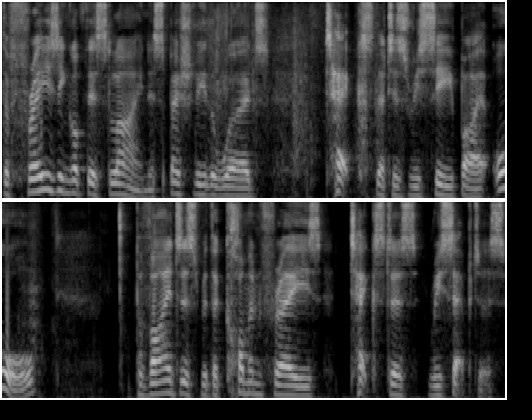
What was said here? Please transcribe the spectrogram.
The phrasing of this line, especially the words text that is received by all, provides us with the common phrase textus receptus,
